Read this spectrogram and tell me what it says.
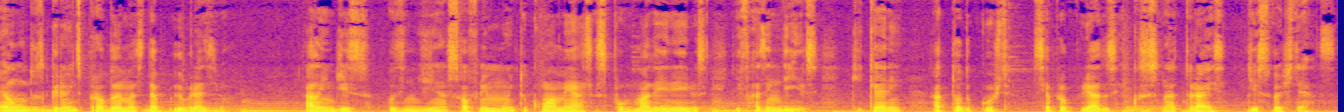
é um dos grandes problemas da, do Brasil. Além disso, Os indígenas sofrem muito com ameaças por madeireiros e fazendeiros que querem a todo custo se apropriar dos recursos naturais de suas terras.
